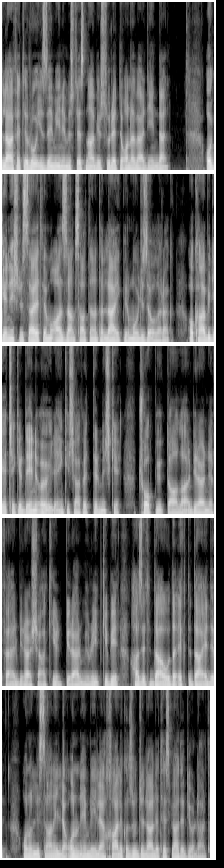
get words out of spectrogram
hilafet-i ruh zemini müstesna bir surette ona verdiğinden, o geniş risalet ve muazzam saltanata layık bir mucize olarak o kabiliyet çekirdeğini öyle inkişaf ettirmiş ki çok büyük dağlar birer nefer, birer şakir, birer mürit gibi Hz. Davud'a iktida edip onun lisanıyla, onun emriyle Halika Zülcelal'e tesbihat ediyorlardı.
